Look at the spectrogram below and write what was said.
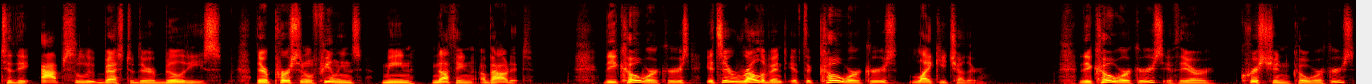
to the absolute best of their abilities. Their personal feelings mean nothing about it. The coworkers, it's irrelevant if the coworkers like each other. The coworkers, if they are Christian coworkers,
